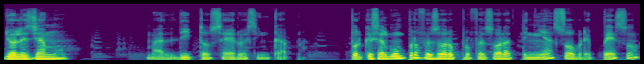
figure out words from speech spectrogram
yo les llamo malditos héroes sin capa. Porque si algún profesor o profesora tenía sobrepeso,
